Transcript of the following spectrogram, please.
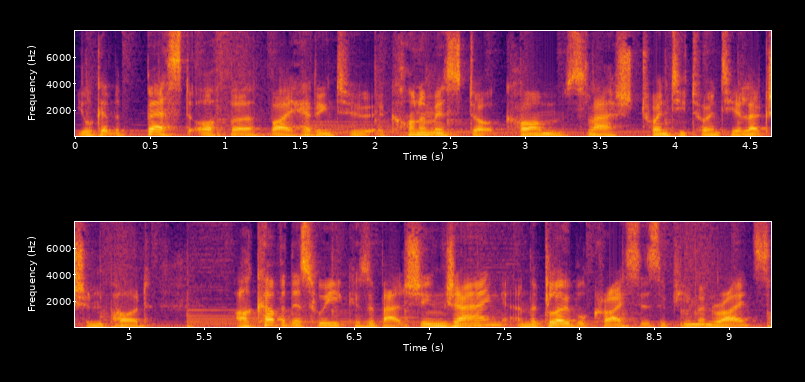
You'll get the best offer by heading to economist.com slash 2020 election pod. Our cover this week is about Xinjiang and the global crisis of human rights.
